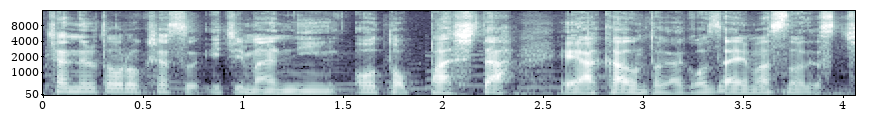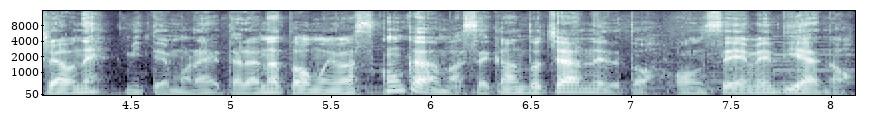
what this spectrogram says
チャンネル登録者数1万人を突破した、えアカウントがございますので、そちらをね、見てもらえたらなと思います。今回はまあ、セカンドチャンネルと音声メディアの、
